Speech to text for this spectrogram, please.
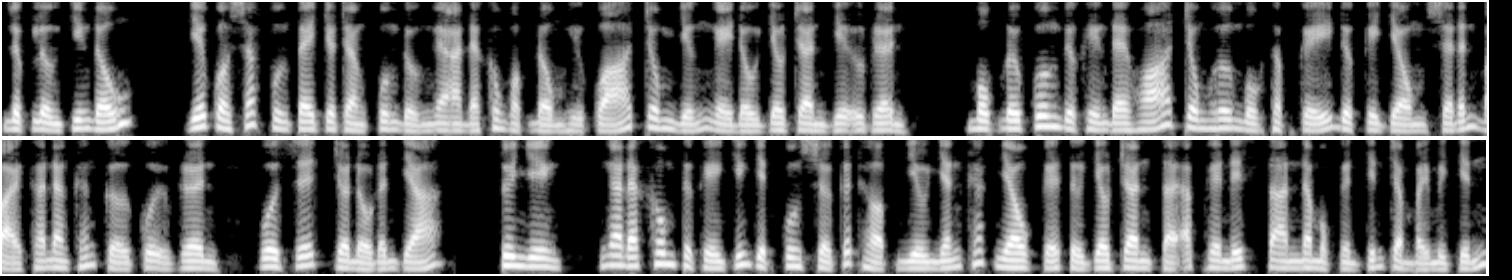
Lực lượng chiến đấu Giới quan sát phương Tây cho rằng quân đội Nga đã không hoạt động hiệu quả trong những ngày đầu giao tranh với Ukraine. Một đội quân được hiện đại hóa trong hơn một thập kỷ được kỳ vọng sẽ đánh bại khả năng kháng cự của Ukraine, Wall Street Journal đánh giá. Tuy nhiên, Nga đã không thực hiện chiến dịch quân sự kết hợp nhiều nhánh khác nhau kể từ giao tranh tại Afghanistan năm 1979.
